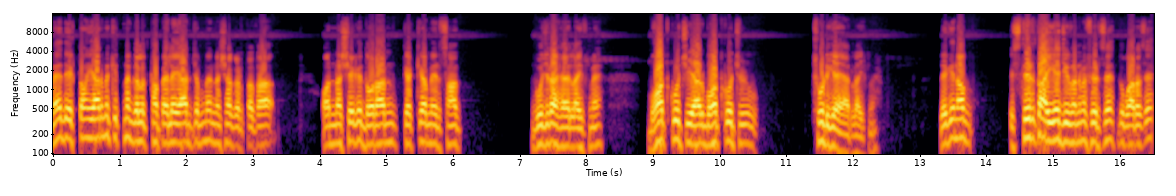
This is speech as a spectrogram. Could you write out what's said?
मैं देखता हूँ, यार मैं कितना गलत था पहले, यार जब मैं नशा करता था और नशे के दौरान क्या क्या मेरे साथ गुजरा है लाइफ में, बहुत कुछ यार, बहुत कुछ छूट गया यार लाइफ में। लेकिन अब स्थिरता आई है जीवन में फिर से, दोबारा से,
